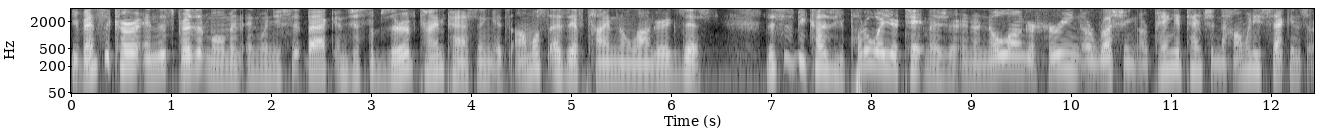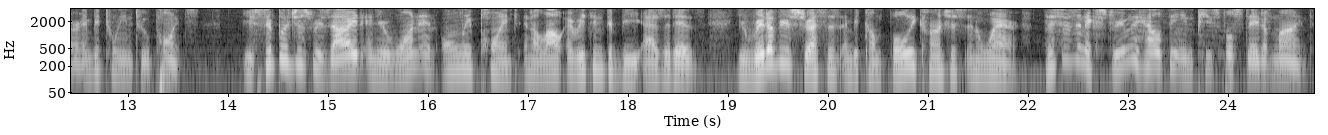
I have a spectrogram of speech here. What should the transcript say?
Events occur in this present moment, and when you sit back and just observe time passing, it's almost as if time no longer exists. This is because you put away your tape measure and are no longer hurrying or rushing or paying attention to how many seconds are in between two points. You simply just reside in your one and only point and allow everything to be as it is. You're rid of your stresses and become fully conscious and aware. This is an extremely healthy and peaceful state of mind.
